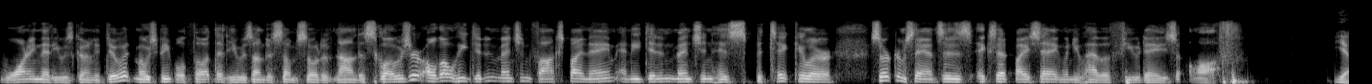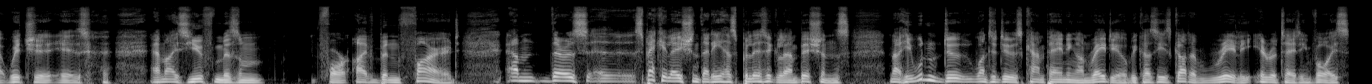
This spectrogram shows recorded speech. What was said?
warning that he was going to do it. Most people thought that he was under some sort of non disclosure, although he didn't mention Fox by name and he didn't mention his particular circumstances, except by saying when you have a few days off. Yeah, which is a nice euphemism for I've been fired. Um, there's uh, speculation that he has political ambitions. Now, he wouldn't do want to do his campaigning on radio because he's got a really irritating voice.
